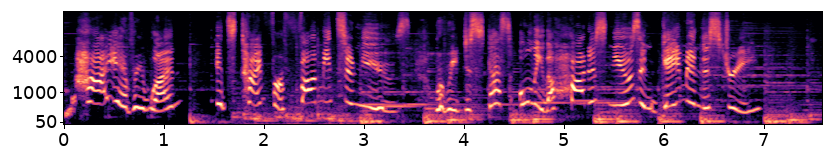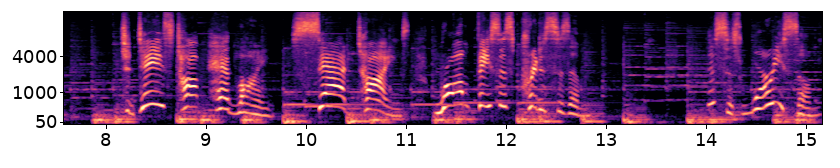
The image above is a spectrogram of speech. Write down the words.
Hi, everyone! It's time for Famitsu News, where we discuss only the hottest news in game industry. Today's top headline Times. Rom faces criticism. This is worrisome.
